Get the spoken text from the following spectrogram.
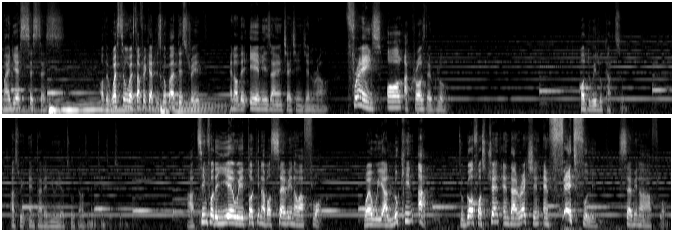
my dear sisters of the Western West Africa Episcopal District and of the AME Zion Church in general, friends all across the globe, what do we look up to as we enter the new year 2022? Our theme for the year, we're talking about serving our flock, where we are looking up to God for strength and direction and faithfully serving our flock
